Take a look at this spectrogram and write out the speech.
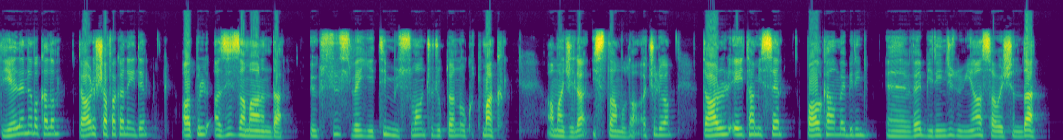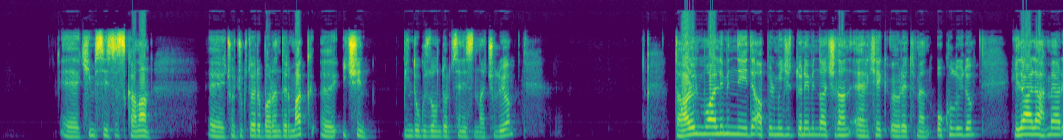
Diğerlerine bakalım. Darüşşafaka neydi? Abdülaziz zamanında öksüz ve yetim Müslüman çocuklarını okutmak amacıyla İstanbul'da açılıyor. Darül Eytam ise Balkan ve birinci, e, ve Birinci Dünya Savaşı'nda e, kimsesiz kalan e, çocukları barındırmak e, için 1914 senesinde açılıyor. Darül Muallimin neydi? Abdülmecit döneminde açılan erkek öğretmen okuluydu. Hilal Ahmer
